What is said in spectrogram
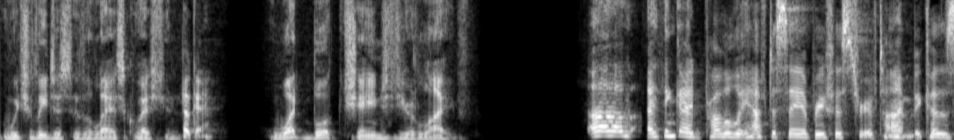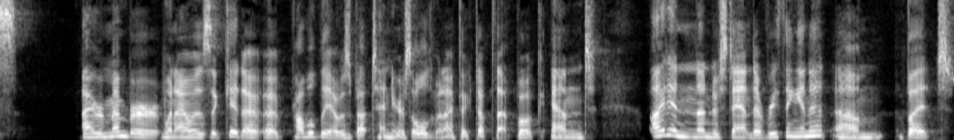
Which leads us to the last question. okay. What book changed your life? um i think i'd probably have to say a brief history of time because i remember when i was a kid I, uh, probably i was about 10 years old when i picked up that book and i didn't understand everything in it um but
